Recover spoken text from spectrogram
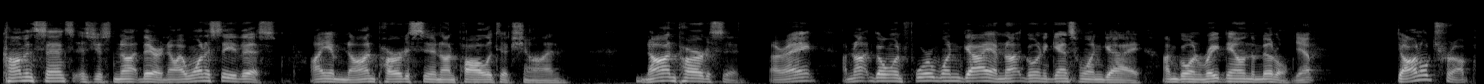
Common sense is just not there. Now, I want to say this I am nonpartisan on politics, Sean. Nonpartisan, all right? I'm not going for one guy. I'm not going against one guy. I'm going right down the middle. Yep. Donald Trump,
